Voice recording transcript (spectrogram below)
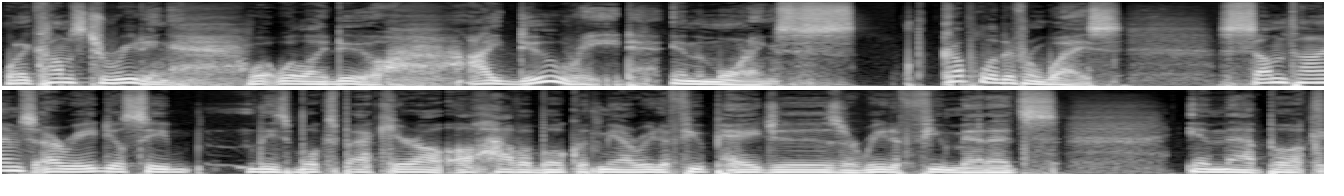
when it comes to reading, what will I do? I do read in the mornings, a couple of different ways. Sometimes I read, you'll see these books back here. I'll, I'll have a book with me. I'll read a few pages or read a few minutes in that book.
